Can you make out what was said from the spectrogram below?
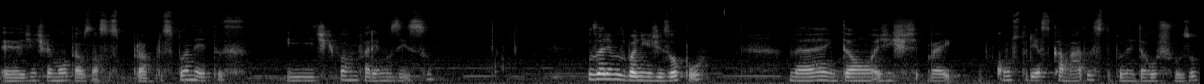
É, a gente vai montar os nossos próprios planetas. E de que forma faremos isso? Usaremos bolinhas de isopor né? Então a gente vai construir as camadas do planeta rochoso,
